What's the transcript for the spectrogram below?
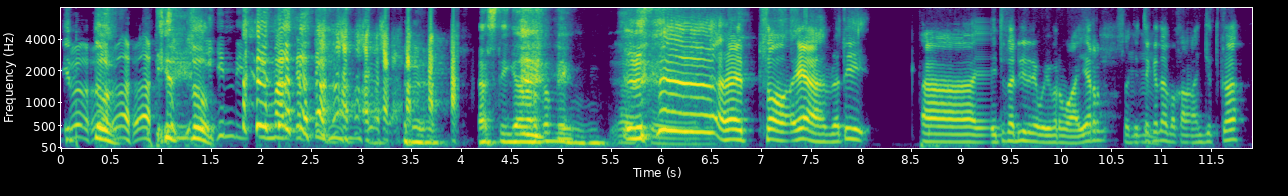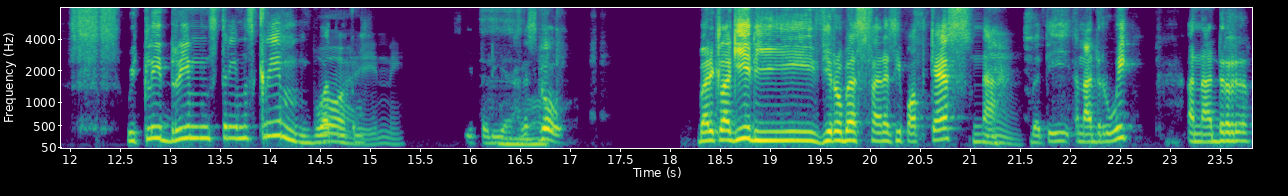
Itu, itu. Ini marketing. S3 marketing. Oke. Alright, so ya berarti eh, itu tadi dari waiver wire. Selanjutnya Mm-mm. kita bakal lanjut ke weekly dream stream scream buat Oh, ini. itu dia. Let's go. Balik lagi di Zero Best Fantasy Podcast. Nah, Hmm. berarti another week, another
